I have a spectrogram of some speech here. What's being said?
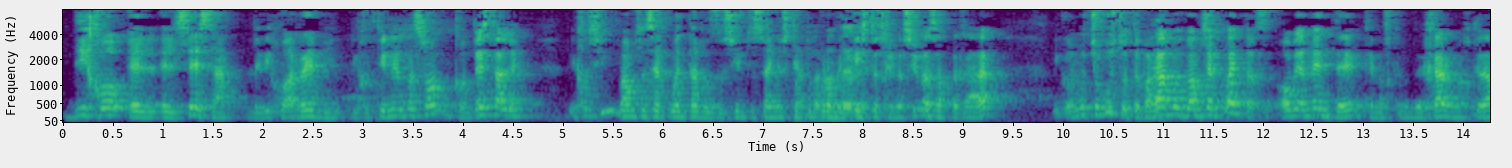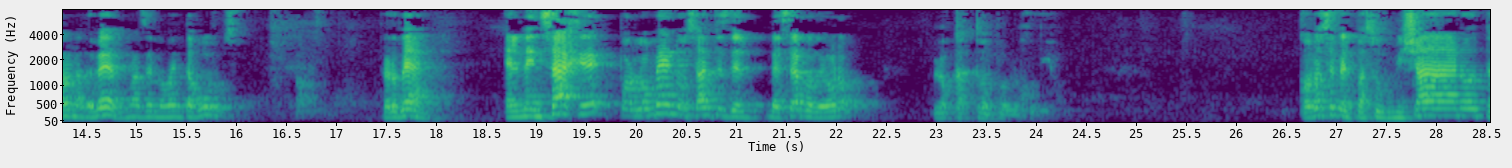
Dijo el, el César, le dijo a Rebbi, dijo, tienen razón, contéstale. Dijo, sí, vamos a hacer cuenta los 200 años que tú ¿Cuánto nos prometiste que nos ibas a pagar y con mucho gusto te pagamos, vamos a hacer cuentas. Obviamente que nos, dejaron, nos quedaron a deber más de 90 burros. Pero vean, el mensaje, por lo menos antes del becerro de oro, lo captó el pueblo judío. Conocen el pasuk Misharotam,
